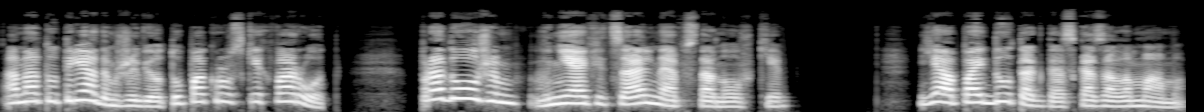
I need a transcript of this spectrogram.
«Она тут рядом живет, у Покровских ворот. Продолжим в неофициальной обстановке». «Я пойду тогда», — сказала мама.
